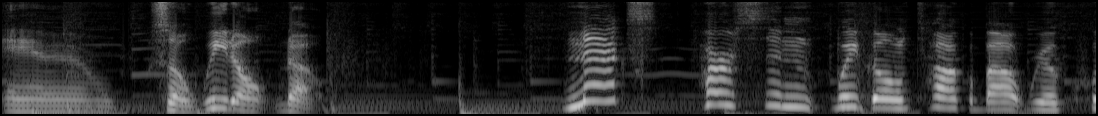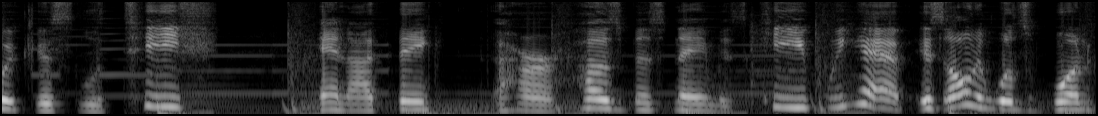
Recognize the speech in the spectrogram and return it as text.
and so we don't know. Next person we're to talk about real quick is Letitia and I think her husband's name is Keith. We have it's only was one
